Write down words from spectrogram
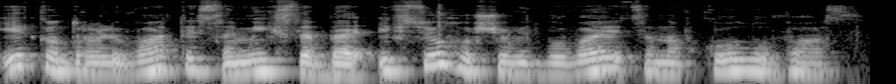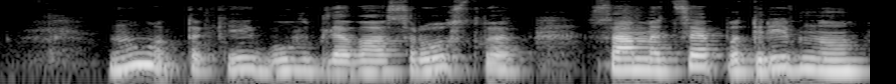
і контролювати самих себе і всього, що відбувається навколо вас. Ну, от такий був для вас розклад. Саме це потрібно,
